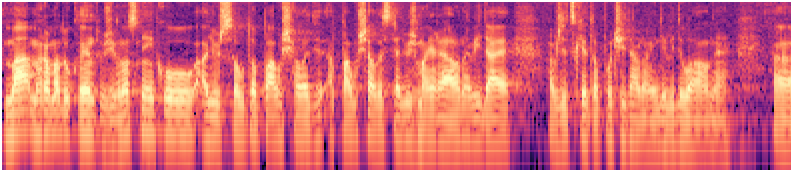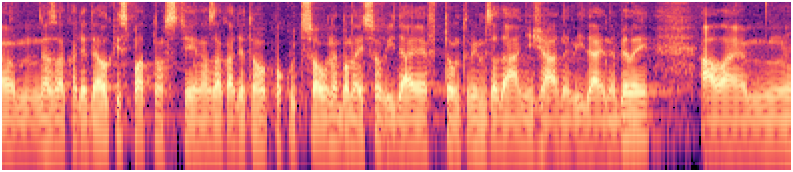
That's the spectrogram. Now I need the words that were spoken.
mám hromadu klientů živnostníků, ať už jsou to paušalisti, ať už mají reálné výdaje a vždycky je to počítáno individuálně um, na základě délky splatnosti, na základě toho, pokud jsou nebo nejsou výdaje, v tom tvým zadání žádné výdaje nebyly, ale um,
